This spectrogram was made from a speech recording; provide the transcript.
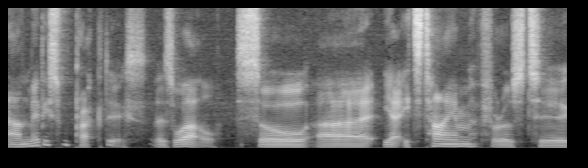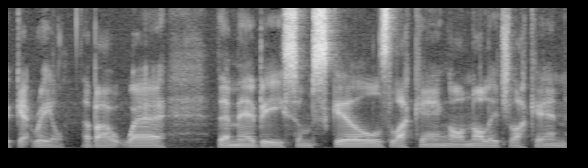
and maybe some practice as well. So, uh, yeah, it's time for us to get real about where there may be some skills lacking or knowledge lacking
